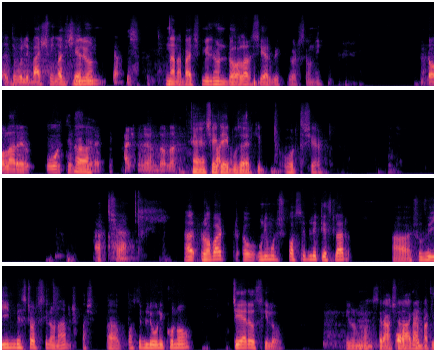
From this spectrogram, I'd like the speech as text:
তাই তো বলি বাইশ মিলিয়ন মিলিয়ন না না বাইশ মিলিয়ন ডলার শেয়ার বিক্রি করছে উনি। ডলারের ওর্থের হ্যাঁ। শেয়ার আর কি বাইশ মিলিয়ন ডলার। হ্যাঁ সেটাই। বোঝায় আর কি ওর্থ শেয়ার আচ্ছা। আর রবার্ট উনি মোট পসিবলি টেসলার শুধু ইনভেস্টর ছিল না পসিবলি উনি কোনো চেয়ারেও ছিল। ইলন মাস্কের আসার আগে নাকি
